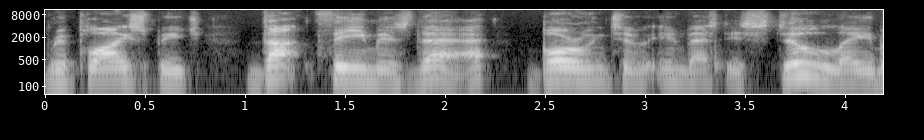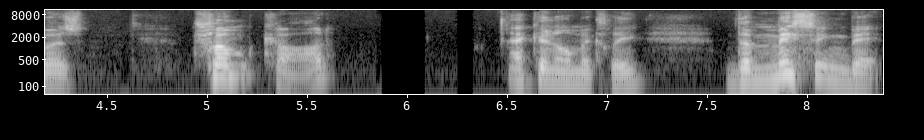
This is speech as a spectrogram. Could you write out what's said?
reply speech, that theme is there. Borrowing to invest is still Labour's trump card economically. The missing bit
